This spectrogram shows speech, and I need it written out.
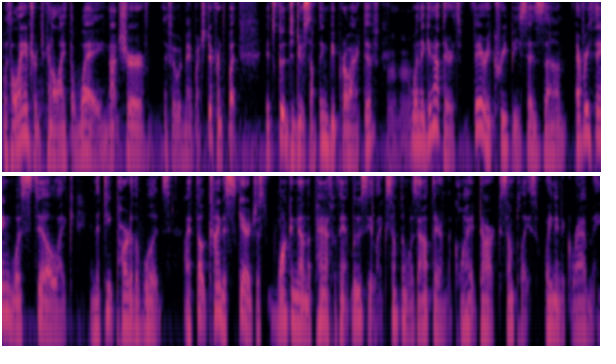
with a lantern to kind of light the way. Not sure if it would make much difference, but it's good to do something, be proactive. When they get out there, it's very creepy. Says um, everything was still like in the deep part of the woods. I felt kind of scared just walking down the path with Aunt Lucy, like something was out there in the quiet dark, someplace waiting to grab me.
